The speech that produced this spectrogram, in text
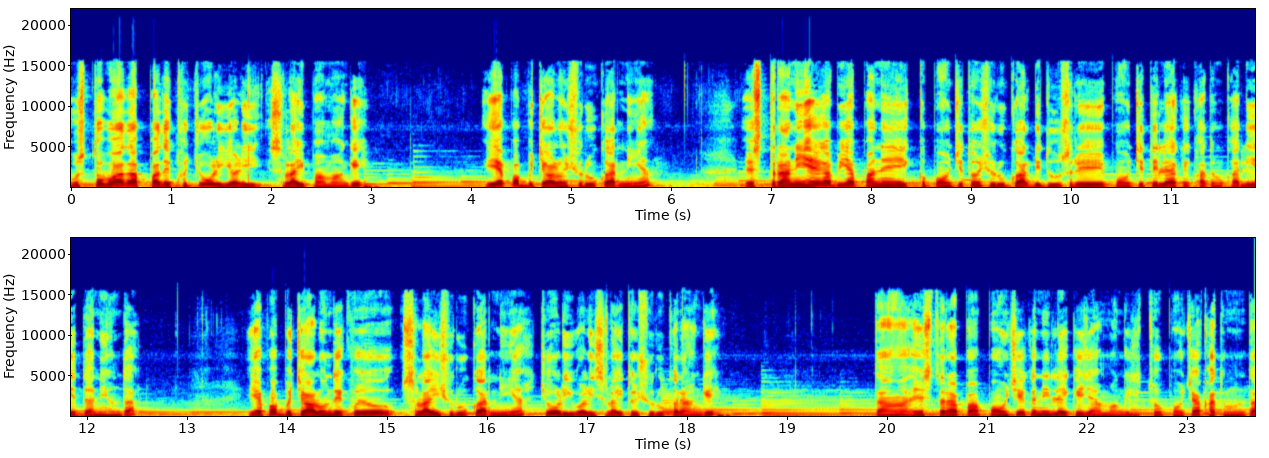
ਉਸ ਤੋਂ ਬਾਅਦ ਆਪਾਂ ਦੇਖੋ ਝੋਲੀ ਵਾਲੀ ਸਲਾਈ ਪਾਵਾਂਗੇ। ਇਹ ਆਪਾਂ ਵਿਚਾਲੋਂ ਸ਼ੁਰੂ ਕਰਨੀ ਆ। ਇਸ ਤਰ੍ਹਾਂ ਨਹੀਂ ਹੈਗਾ ਵੀ ਆਪਾਂ ਨੇ ਇੱਕ ਪੌਂਚੇ ਤੋਂ ਸ਼ੁਰੂ ਕਰ ਲਈ, ਦੂਸਰੇ ਪੌਂਚੇ ਤੇ ਲੈ ਕੇ ਖਤਮ ਕਰ ਲਈ ਇਦਾਂ ਨਹੀਂ ਹੁੰਦਾ। ਇਹ ਆਪਾਂ ਵਿਚਾਲੋਂ ਦੇਖੋ, ਸਲਾਈ ਸ਼ੁਰੂ ਕਰਨੀ ਆ, ਝੋਲੀ ਵਾਲੀ ਸਲਾਈ ਤੋਂ ਸ਼ੁਰੂ ਕਰਾਂਗੇ। ਤਾਂ ਇਸ ਤਰ੍ਹਾਂ ਆਪਾਂ ਪੌਂਚੇ ਕਨੀ ਲੈ ਕੇ ਜਾਵਾਂਗੇ, ਜਿੱਥੋਂ ਪੌਂਚਾ ਖਤਮ ਹੁੰਦਾ।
